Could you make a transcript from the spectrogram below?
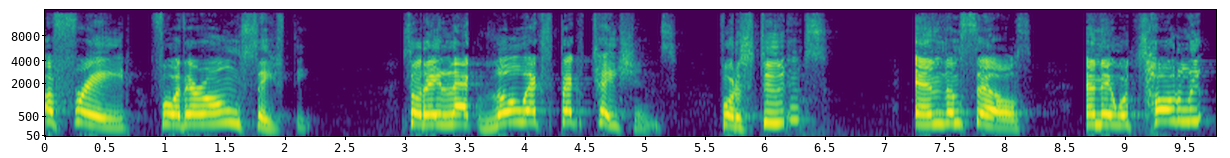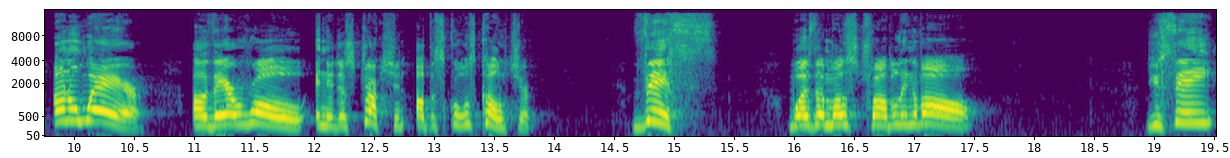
afraid for their own safety. So they lacked low expectations for the students and themselves, and they were totally unaware of their role in the destruction of the school's culture. This was the most troubling of all. You see,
